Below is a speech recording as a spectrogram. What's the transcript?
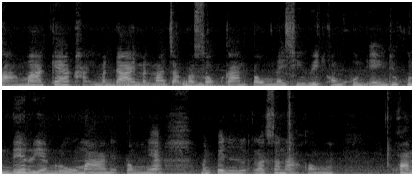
สามารถแก้ไขมันได้ มันมาจากประสบการณ์ตรงในชีวิตของคุณเองที่คุณได้เรียนรู้มาเนี่ยตรงเนี้ยมันเป็นลักษณะของความ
